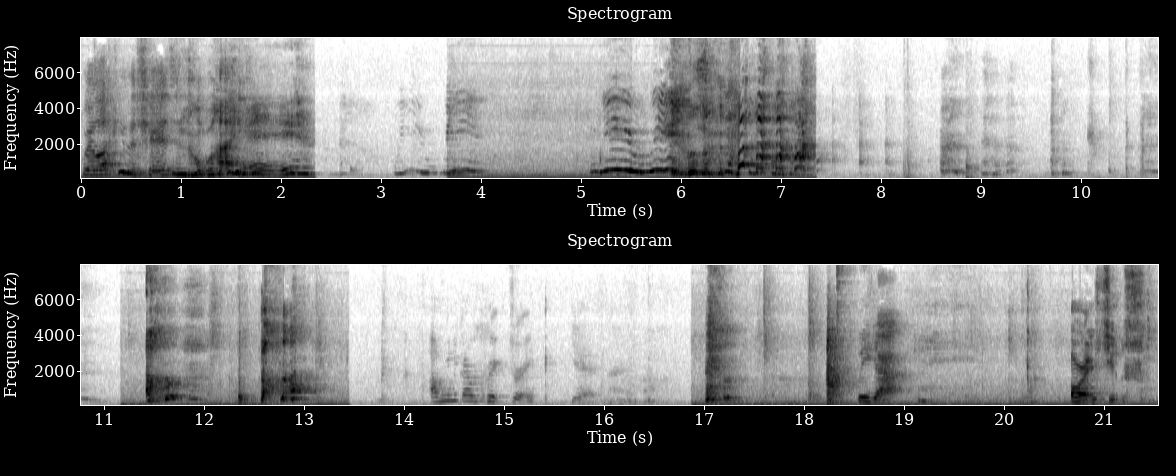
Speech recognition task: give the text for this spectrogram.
We're lucky the chair's in the way. Hey. Wee wee. Wee wee. I'm gonna grab a quick drink. Yeah. We got orange juice.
